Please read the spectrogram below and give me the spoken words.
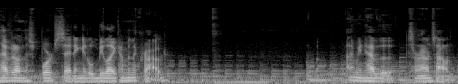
Have it on the sports setting. It'll be like I'm in the crowd. I mean, have the surround sound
